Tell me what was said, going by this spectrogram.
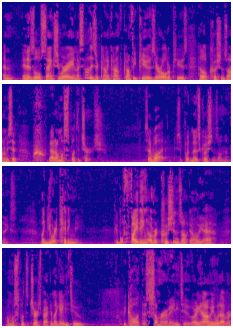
and in his little sanctuary, and I said, Oh, these are kind of comfy pews. They're older pews, had little cushions on them. He said, That almost split the church. I said, What? He said, Putting those cushions on them things. I'm like, You are kidding me. People fighting over cushions on, oh, yeah. Almost split the church back in like 82. We call it the summer of 82, or, you know, I mean, whatever.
